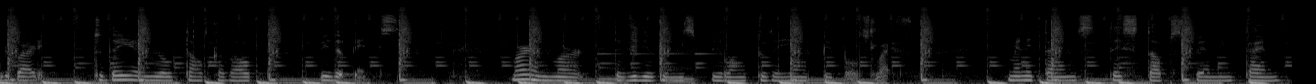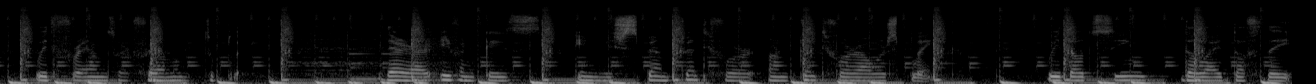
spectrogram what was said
everybody. Today I will talk about video games. More and more, the video games belong to the young people's life. Many times they stop spending time with friends or family to play. There are even cases in which spend 24 or 24 hours playing without seeing the light of day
